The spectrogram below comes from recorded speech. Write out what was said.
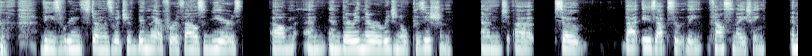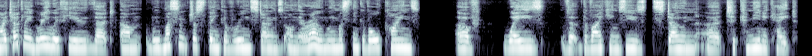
these runestones, which have been there for a thousand years. Um, and, and they're in their original position. And, uh, so that is absolutely fascinating. And I totally agree with you that, um, we mustn't just think of runestones on their own. We must think of all kinds of ways that the Vikings used stone uh, to communicate.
